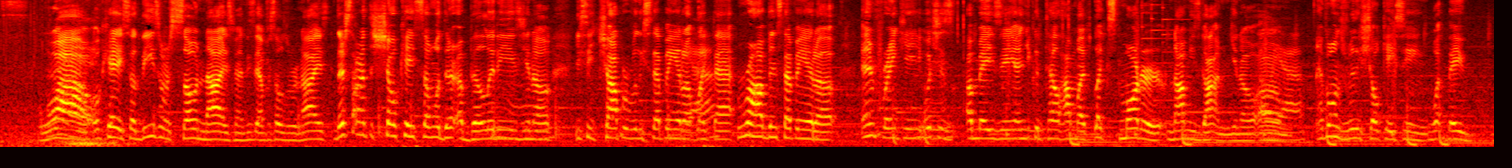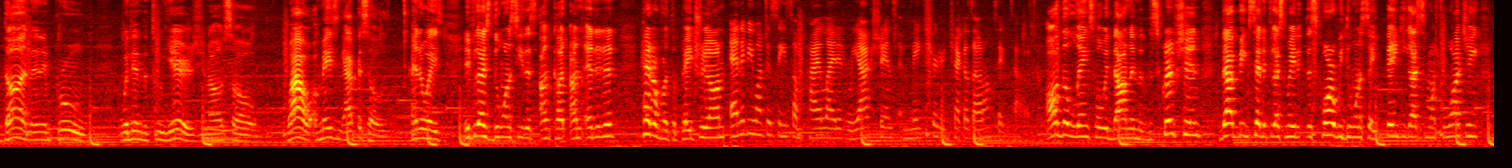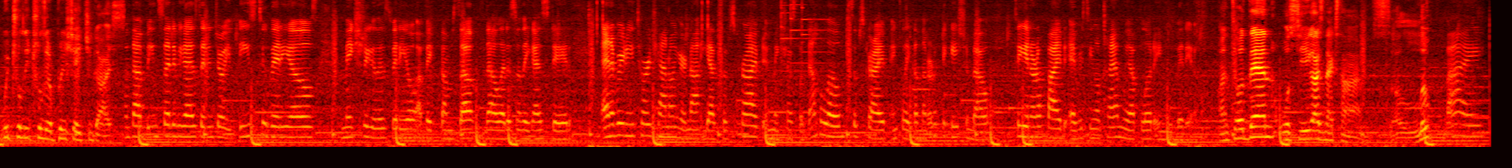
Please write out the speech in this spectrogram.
Wow. Okay, so these were so nice, man. These episodes were nice. They're starting to showcase some of their abilities. You know, you see Chopper really stepping it up Yeah. like that. Robin stepping it up. And Franky, which is amazing, and you could tell how much like smarter Nami's gotten. You know, Oh, um, yeah. everyone's really showcasing what they've done and improved within the two years. You know, mm-hmm. so wow, amazing episodes. Anyways, if you guys do want to see this uncut, unedited, head over to Patreon. And if you want to see some highlighted reactions, make sure to check us out on TikTok. All the links will be down in the description. That being said, if you guys made it this far, we do want to say thank you guys so much for watching. We truly, truly appreciate you guys. With that being said, if you guys did enjoy these two videos, make sure to give this video a big thumbs up. That'll let us know that you guys did. And if you're new to our channel, you're not yet subscribed, and make sure to click down below, subscribe, and click on the notification bell to get notified every single time we upload a new video. Until then, we'll see you guys next time. Salute. Bye.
